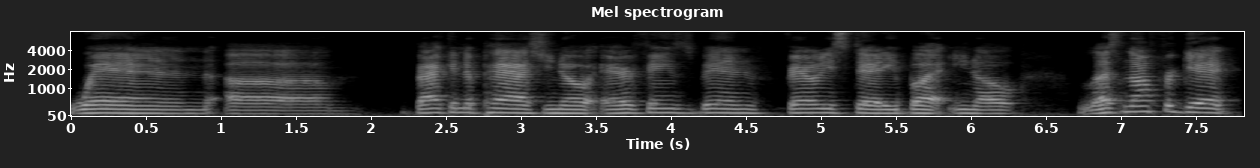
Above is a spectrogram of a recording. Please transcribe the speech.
when uh, back in the past, you know everything's been fairly steady, but you know let's not forget,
